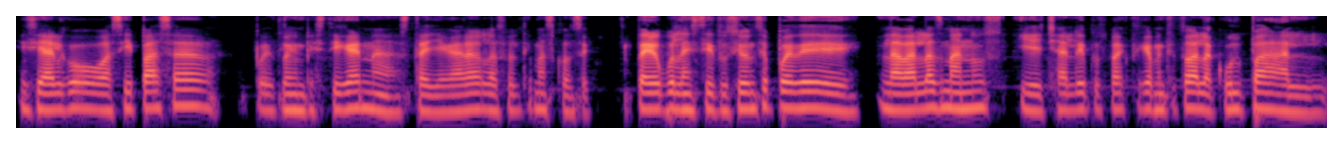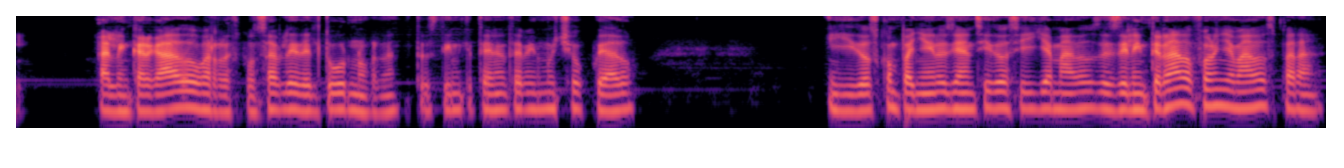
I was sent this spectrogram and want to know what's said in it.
Y si algo así pasa, pues lo investigan hasta llegar a las últimas consecuencias. Pero pues la institución se puede lavar las manos y echarle pues prácticamente toda la culpa al, al encargado o al responsable del turno, ¿verdad? Entonces tienen que tener también mucho cuidado y dos compañeros ya han sido así llamados, desde el internado fueron llamados para,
